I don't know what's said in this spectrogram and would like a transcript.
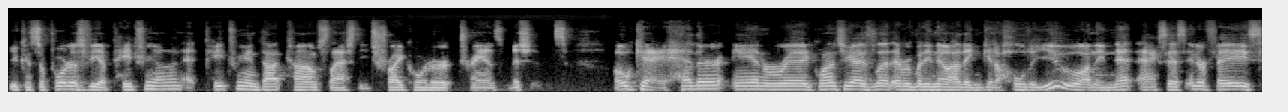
You can support us via Patreon at patreon.com slash the Tricorder Transmissions. Okay, Heather and Rick, why don't you guys let everybody know how they can get a hold of you on the net access interface?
